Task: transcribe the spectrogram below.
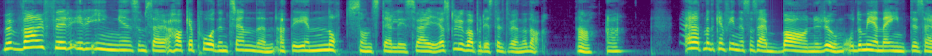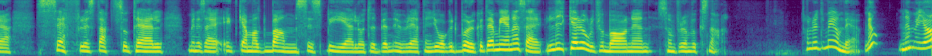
Men varför är det ingen som så här hakar på den trenden att det är något sånt ställe i Sverige? Jag skulle ju vara på det stället varenda dag. Ja. Ja. Eller att man kan finnas som så här barnrum och då menar jag inte så här Säffle stadshotell med så här ett gammalt Bamse-spel och typ en uräten yoghurtburk. Utan jag menar så här lika roligt för barnen som för de vuxna. Håller du inte med om det? Ja. Nej men jag,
